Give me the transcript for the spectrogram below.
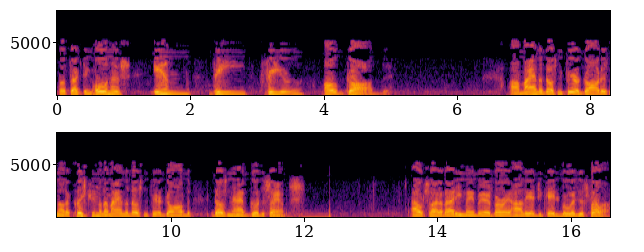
perfecting holiness in the fear of God. A man that doesn't fear God is not a Christian, and a man that doesn't fear God doesn't have good sense. Outside of that, he may be a very highly educated religious fellow.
